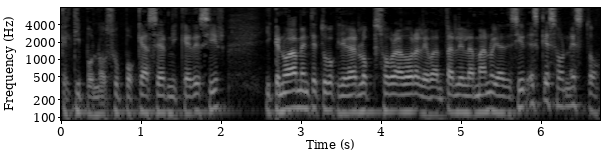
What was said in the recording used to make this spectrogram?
que el tipo no supo qué hacer ni qué decir, y que nuevamente tuvo que llegar López Obrador a levantarle la mano y a decir, es que es honesto,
